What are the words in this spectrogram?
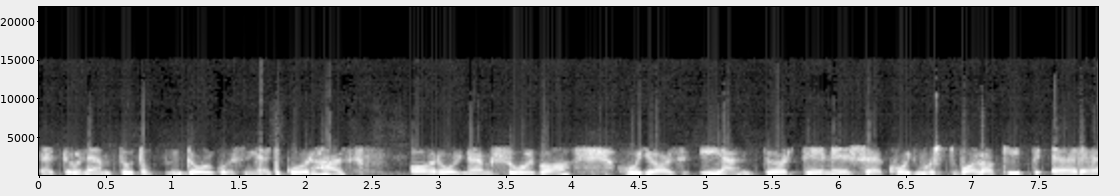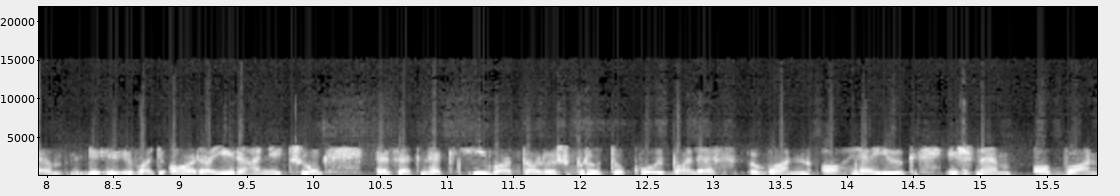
ettől nem tud dolgozni egy kórház, arról nem szólva, hogy az ilyen történések, hogy most valakit erre vagy arra irányítsunk, ezeknek hivatalos protokollban lesz, van a helyük, és nem abban,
